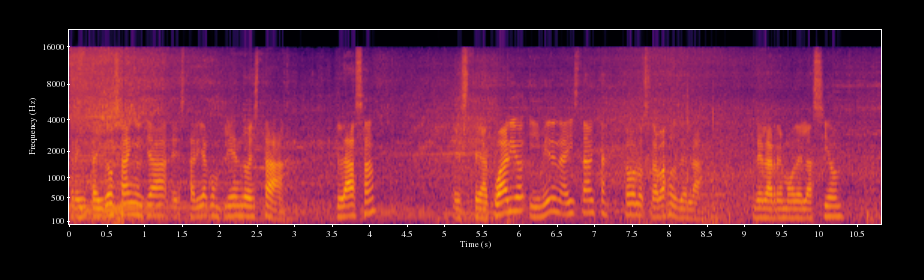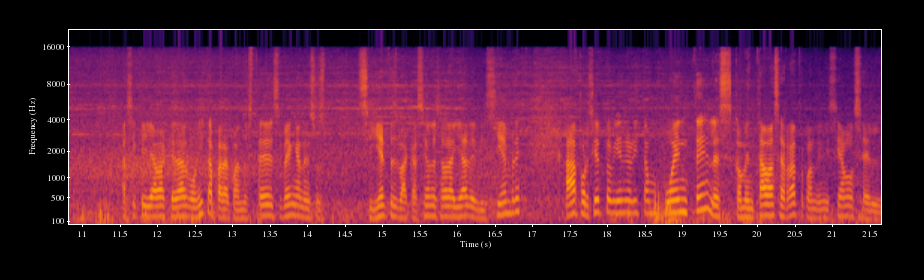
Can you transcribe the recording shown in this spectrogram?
32 años ya estaría cumpliendo esta plaza, este acuario y miren ahí están todos los trabajos de la, de la remodelación así que ya va a quedar bonita para cuando ustedes vengan en sus siguientes vacaciones, ahora ya de diciembre. Ah, por cierto, viene ahorita un puente, les comentaba hace rato cuando iniciamos el,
